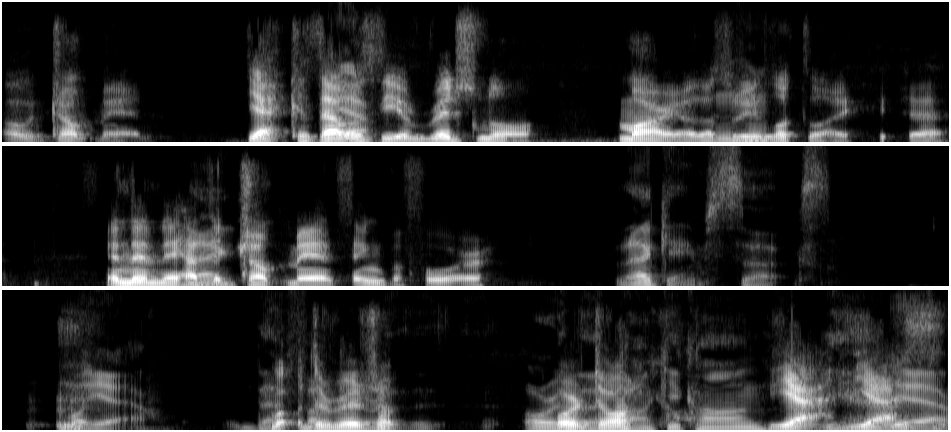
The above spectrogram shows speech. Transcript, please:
Oh, Jumpman. Yeah, because that Yeah. was the original Mario. That's what he Mhm. looked like. Yeah. And then they had the Right. Jumpman thing before. that game sucks. Well, yeah. That What, the original- or, or the Donkey Donkey Kong. Yeah, yes. Yeah.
